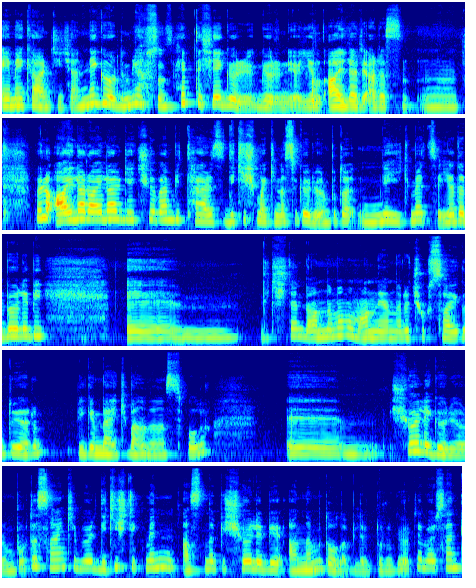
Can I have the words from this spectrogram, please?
emek harcayacaksın. Ne gördüm biliyor musunuz? Hep de şey gör, görünüyor yıl aylar arasın. Hmm. Böyle aylar aylar geçiyor. Ben bir terzi dikiş makinesi görüyorum. Bu da ne hikmetse ya da böyle bir e, dikişten de anlamam ama anlayanlara çok saygı duyarım. Bir gün belki bana da nasip olur. Ee, şöyle görüyorum. Burada sanki böyle dikiş dikmenin aslında bir şöyle bir anlamı da olabilir Duru gördü. Böyle sen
